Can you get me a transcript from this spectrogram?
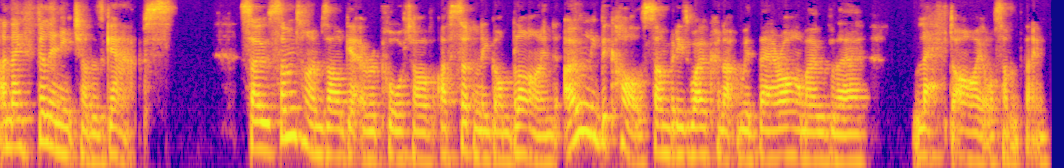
And they fill in each other's gaps. So sometimes I'll get a report of I've suddenly gone blind only because somebody's woken up with their arm over their left eye or something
